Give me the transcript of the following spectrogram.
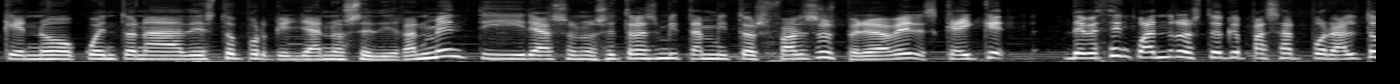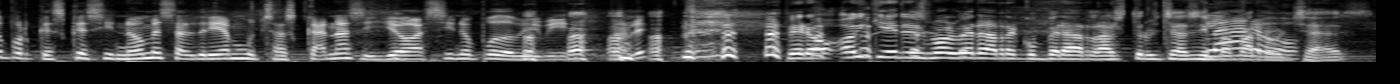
que no cuento nada de esto porque ya no se digan mentiras o no se transmitan mitos falsos, pero a ver, es que hay que de vez en cuando los tengo que pasar por alto porque es que si no me saldrían muchas canas y yo así no puedo vivir, ¿vale? Pero hoy quieres volver a recuperar las truchas y Claro, paparruchas.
